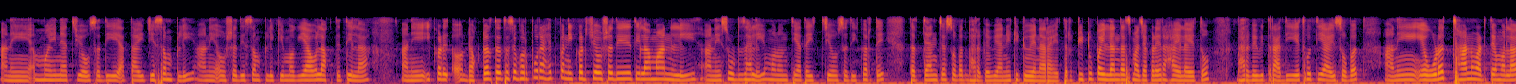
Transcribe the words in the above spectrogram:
आणि महिन्याची औषधी आता आईची संपली आणि औषधी संपली की मग यावं लागते तिला. आणि इकडे डॉक्टर तर तसे भरपूर आहेत पण इकडची औषधी तिला मानली आणि सूट झाली म्हणून ती आता इथची औषधी करते. तर त्यांच्यासोबत भार्गवी आणि टिटू येणार आहे तर टिटू पहिल्यांदाच माझ्याकडे राहायला येतो. भार्गवी तर आधी येत होती आईसोबत आणि एवढं छान वाटते मला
